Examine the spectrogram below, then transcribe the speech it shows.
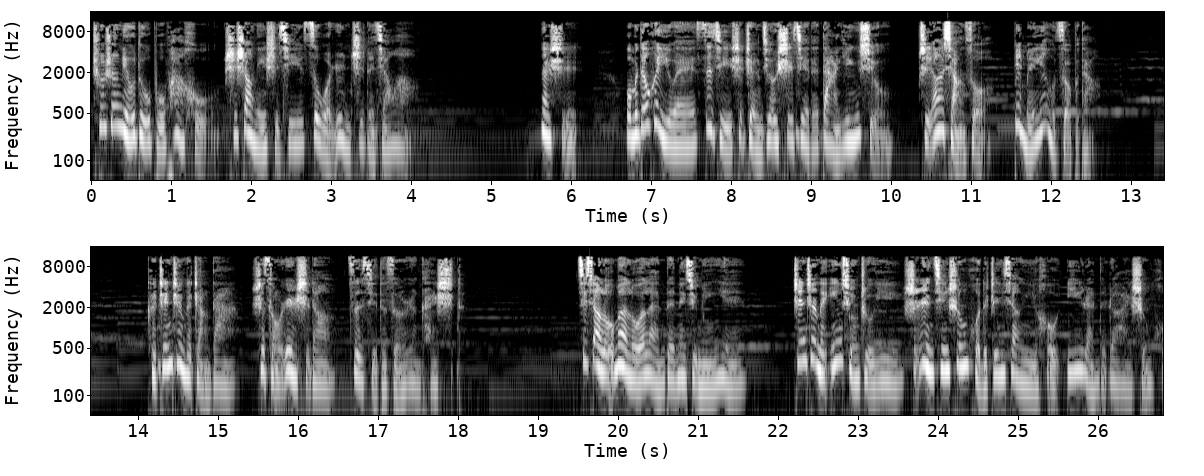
初生牛犊不怕虎，是少年时期自我认知的骄傲。那时，我们都会以为自己是拯救世界的大英雄，只要想做，便没有做不到。可真正的长大，是从认识到自己的责任开始的。就像罗曼·罗兰的那句名言：“真正的英雄主义是认清生活的真相以后，依然的热爱生活。”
